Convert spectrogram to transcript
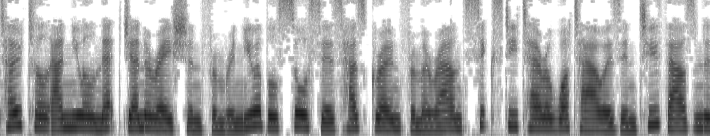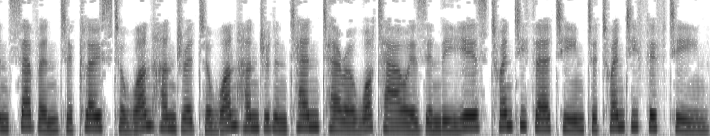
Total annual net generation from renewable sources has grown from around 60 terawatt-hours in 2007 to close to 100 to 110 terawatt-hours in the years 2013 to 2015.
